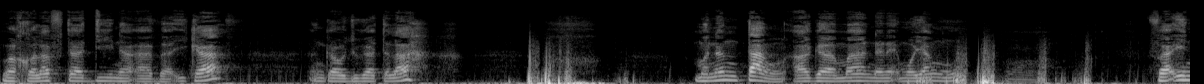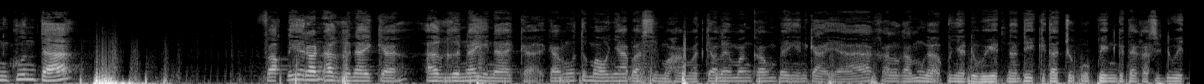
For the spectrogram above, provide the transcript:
Wa khalafta dina abaika engkau juga telah menentang agama nenek moyangmu. Fa in kunta faqiran agnaika agnainaka kamu tuh maunya apa sih Muhammad? Kalau emang kamu pengen kaya kalau kamu nggak punya duit nanti kita cukupin kita kasih duit.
